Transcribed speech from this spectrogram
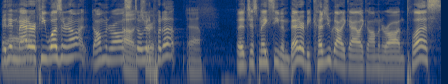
It didn't matter if he was or not. Amon Ra is Oh, still going to put up. Yeah. But it just makes it even better because you got a guy like Amon Ra, and plus,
